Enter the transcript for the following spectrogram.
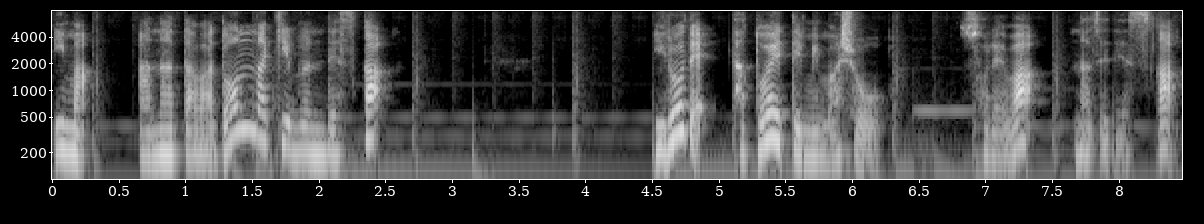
今、あなたはどんな気分ですか？色で例えてみましょう。それはなぜですか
